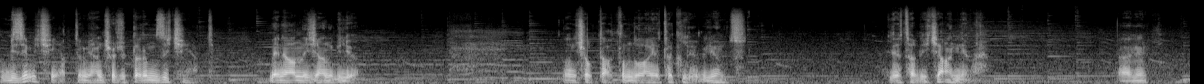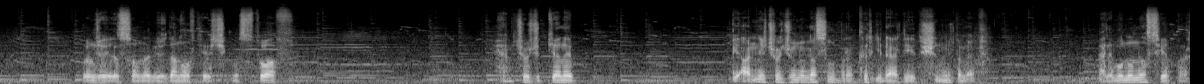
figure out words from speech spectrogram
bizim için yaptım yani çocuklarımız için yaptım. Beni anlayacağını biliyorum. Benim çok da aklım doğaya takılıyor biliyor musun? Bir de tabii ki anneme. Yani bunca yıl sonra birden ortaya çıkması tuhaf. Yani çocukken hep bir anne çocuğunu nasıl bırakır gider diye düşünürdüm hep. Yani bunu nasıl yapar?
